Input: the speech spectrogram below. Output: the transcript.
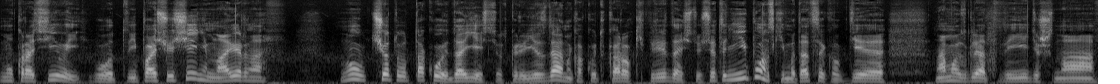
ну, красивый. Вот. И по ощущениям, наверное, ну, что-то вот такое, да, есть. Вот, говорю, езда на какой-то коробке передач. То есть это не японский мотоцикл, где, на мой взгляд, ты едешь на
